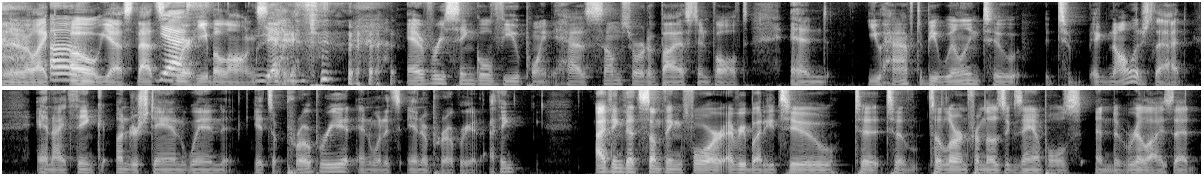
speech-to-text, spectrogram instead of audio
they're like, "Oh, yes, that's Um, yes. where he belongs." Yes. Every single viewpoint has some sort of bias involved, and you have to be willing to to acknowledge that, and I think understand when it's appropriate and when it's inappropriate. I think I think that's something for everybody to to to to learn from those examples and to realize that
